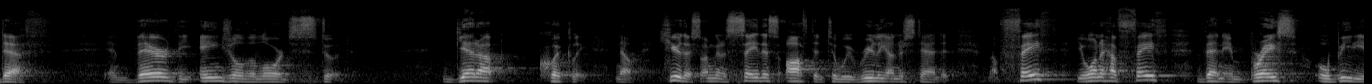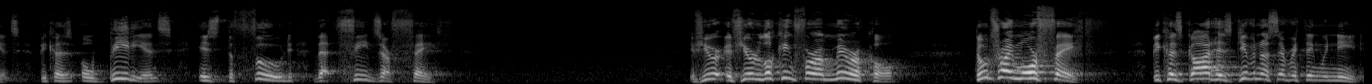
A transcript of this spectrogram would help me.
death. And there the angel of the Lord stood. Get up quickly. Now, hear this. I'm going to say this often till we really understand it. Now, faith, you want to have faith, then embrace obedience because obedience is the food that feeds our faith. If you're, if you're looking for a miracle, don't try more faith because God has given us everything we need.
